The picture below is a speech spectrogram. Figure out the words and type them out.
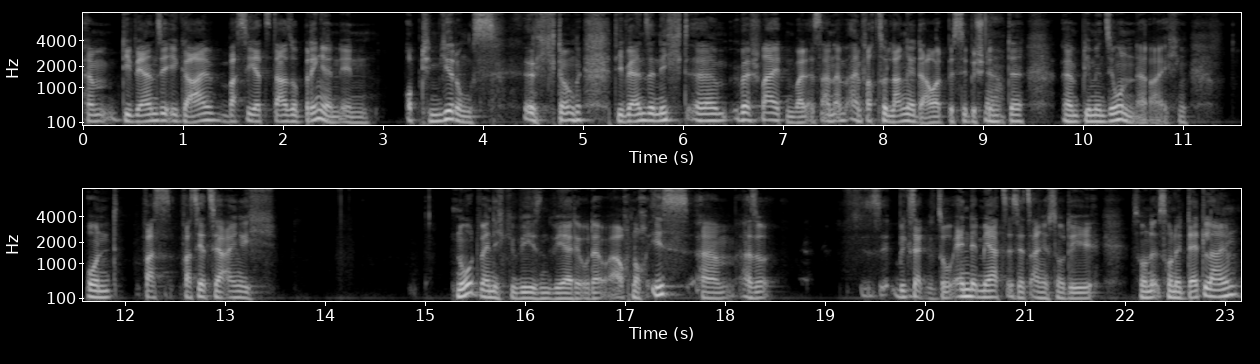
ähm, die werden sie, egal was sie jetzt da so bringen in Optimierungsrichtung, die werden sie nicht ähm, überschreiten, weil es einfach zu lange dauert, bis sie bestimmte ja. ähm, Dimensionen erreichen. Und was, was jetzt ja eigentlich notwendig gewesen wäre oder auch noch ist, ähm, also wie gesagt, so Ende März ist jetzt eigentlich so die so eine, so eine Deadline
